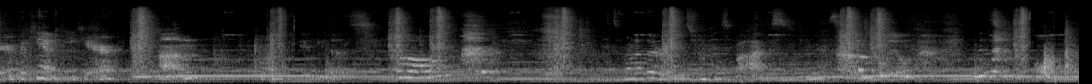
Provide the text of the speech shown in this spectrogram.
Because Grandpa can't be here. Um, give you this. Oh. It's one of the rings from his box. And it's blue.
